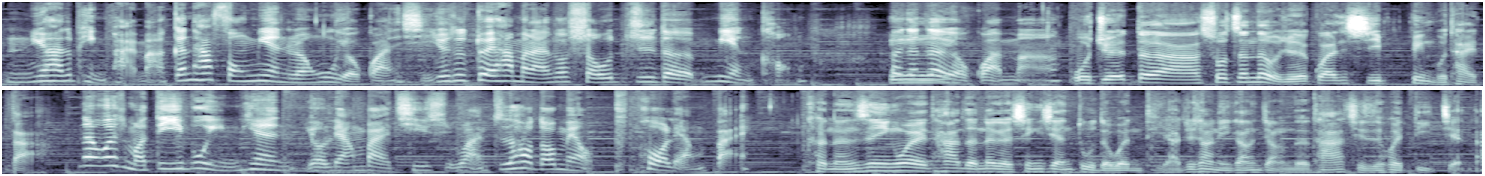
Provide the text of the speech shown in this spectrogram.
嗯，因为它是品牌嘛，跟它封面人物有关系，就是对他们来说熟知的面孔，会跟这个有关吗？嗯，我觉得啊，说真的，我觉得关系并不太大。那为什么第一部影片有两百七十万，之后都没有破两百？可能是因为它的那个新鲜度的问题啊，就像你刚刚讲的，它其实会递减啊。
